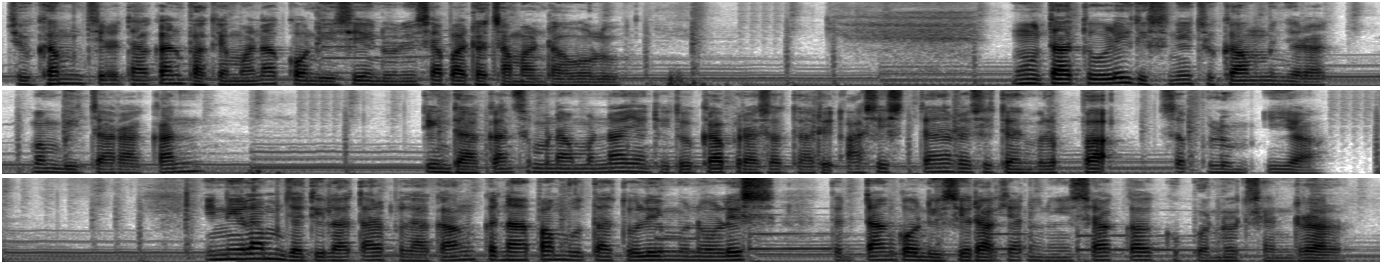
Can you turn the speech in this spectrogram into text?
Juga menceritakan bagaimana kondisi Indonesia pada zaman dahulu. Multatuli di sini juga membicarakan tindakan semena-mena yang diduga berasal dari asisten residen Lebak sebelum ia Inilah menjadi latar belakang kenapa Multatuli menulis tentang kondisi rakyat Indonesia ke Gubernur Jenderal.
